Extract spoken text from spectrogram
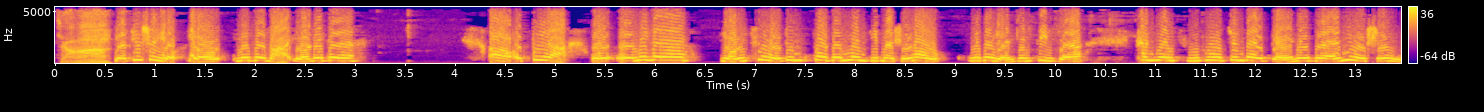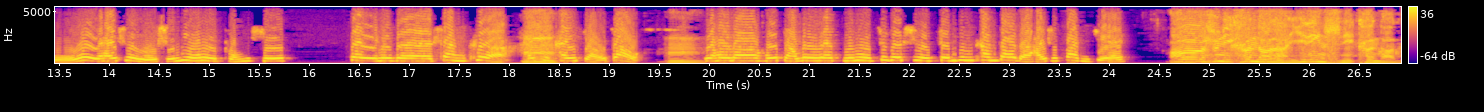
讲啊，有就是有有那个吧，有那个哦，对了，我我那个有一次我正坐着念经的时候，那个眼睛闭着，看见师傅正在给那个六十五位还是五十六位同学在那个上课，还是开小灶。嗯，然后呢，我想问一下师傅，这个是真正看到的还是幻觉？啊，是你看到的，一定是你看到的，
